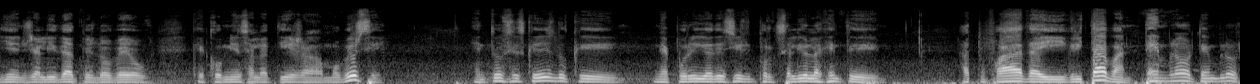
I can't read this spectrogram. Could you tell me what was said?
y en realidad pues lo veo que comienza la tierra a moverse. Entonces, ¿qué es lo que me apuré a decir? Porque salió la gente atufada y gritaban, temblor, temblor.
